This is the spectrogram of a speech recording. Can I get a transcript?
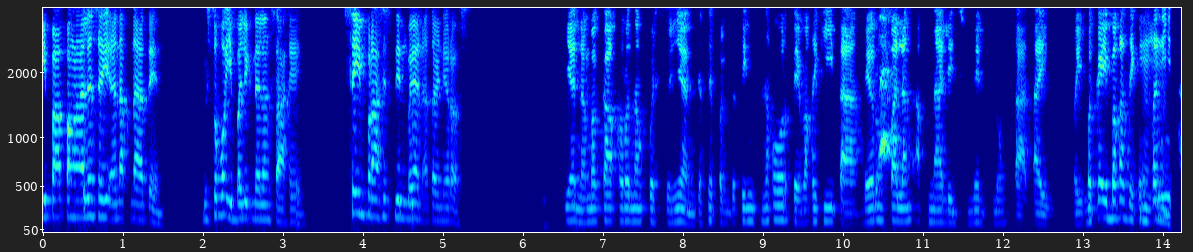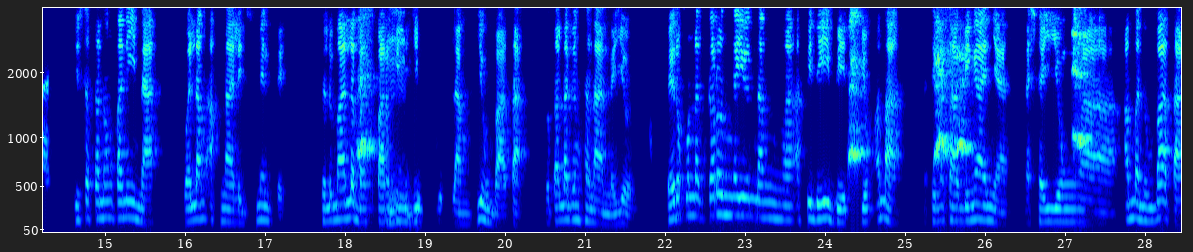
ipapangalan sa anak natin. Gusto ko ibalik na lang sa akin. Same process din ba yan, Attorney Ross? Yan na magkakaroon ng question yan. Kasi pagdating sa korte, makikita, meron palang acknowledgement ng tatay. Okay? Magkaiba kasi kung Mhm. kanina, yung sa tanong kanina, walang acknowledgement eh. So lumalabas, parang Mhm. illegitimate lang yung bata. So talagang sa nanay yun. Pero kung nagkaroon ngayon ng uh, affidavit, yung ama, na sinasabi nga niya na siya yung uh, ama ng bata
